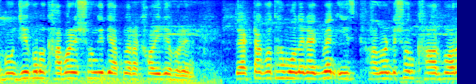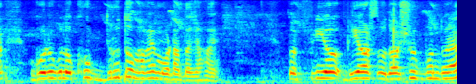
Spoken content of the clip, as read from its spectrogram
এবং যে কোনো খাবারের সঙ্গে দিয়ে আপনারা খাওয়াইতে পারেন। তো একটা কথা মনে রাখবেন ইস্ট ফার্মেন্টেশন খাওয়ার পর গরুগুলো খুব দ্রুতভাবে মোটা তাজা হয়। তো প্রিয় ভিউয়ার্স ও দর্শক বন্ধুরা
